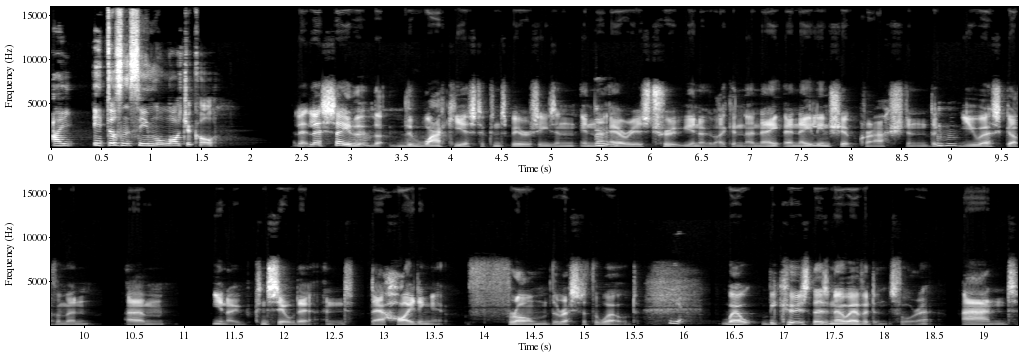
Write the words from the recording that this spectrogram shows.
I it doesn't seem logical. Let- Let's say Yeah. that the, the wackiest of conspiracies in, in that Mm. area is true. You know, like an an, a- an alien ship crashed and the Mhm. U.S. government, um, you know, concealed it and they're hiding it from the rest of the world. Yeah. Well, because there's no evidence for it, and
